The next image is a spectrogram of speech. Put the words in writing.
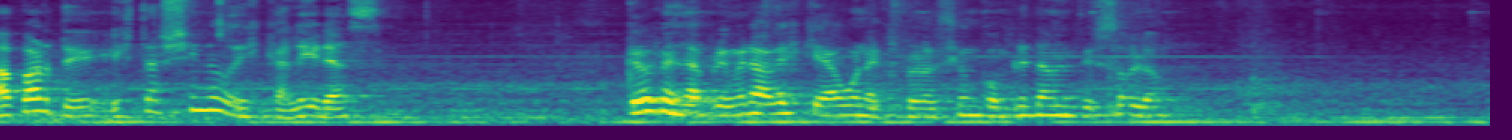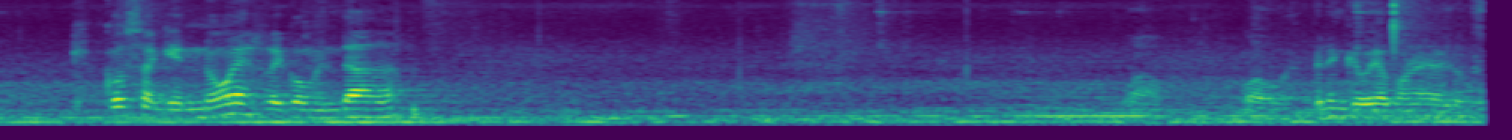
Aparte, está lleno de escaleras. Creo que es la primera vez que hago una exploración completamente solo. Cosa que no es recomendada. Wow, wow, esperen que voy a poner la luz.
